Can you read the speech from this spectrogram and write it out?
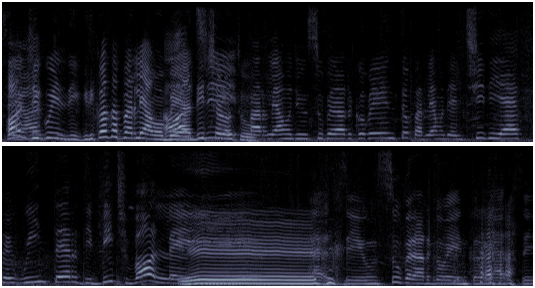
Sì, oggi quindi di cosa parliamo, Bea? Oggi Diccelo tu. parliamo di un super argomento, parliamo del CDF Winter di Beach Volley. Eh. Eh sì, un super argomento, ragazzi.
